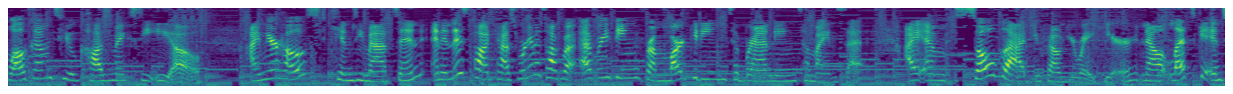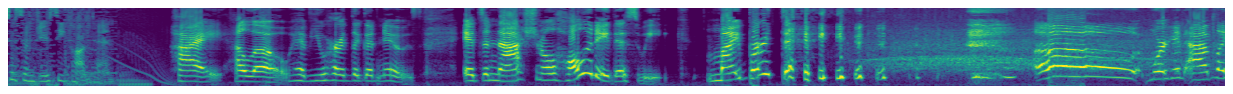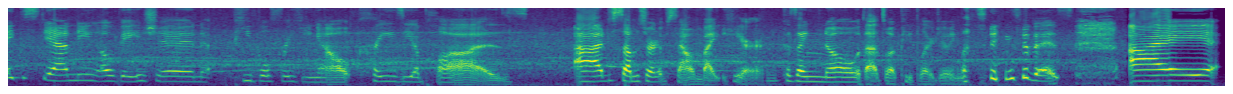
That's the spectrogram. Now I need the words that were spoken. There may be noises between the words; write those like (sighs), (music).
welcome to Cosmic CEO. I'm your host, Kinsey Matson, and in this podcast, we're going to talk about everything from marketing to branding to mindset. I am so glad you found your way here. Now, let's get into some juicy content. Hi, hello. Have you heard the good news? It's a national holiday this week. My birthday. (laughs) oh, Morgan, add like standing ovation, people freaking out, crazy applause. Add some sort of soundbite here because I know that's what people are doing (laughs) listening to this. I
